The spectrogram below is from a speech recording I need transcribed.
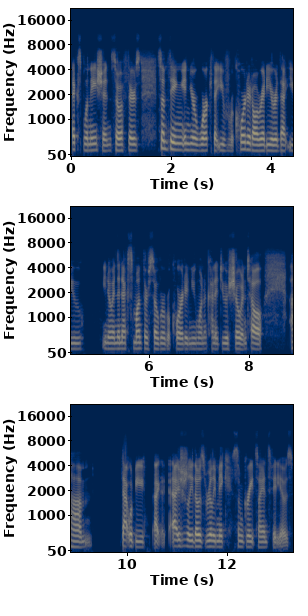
explanation. So if there's something in your work that you've recorded already or that you, you know, in the next month or so will record and you want to kind of do a show and tell, um, that would be, I usually those really make some great science videos.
